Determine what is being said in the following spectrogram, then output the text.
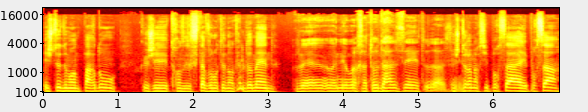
Et je te demande pardon que j'ai transgressé ta volonté dans tel domaine. Et je te remercie pour ça et pour ça.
